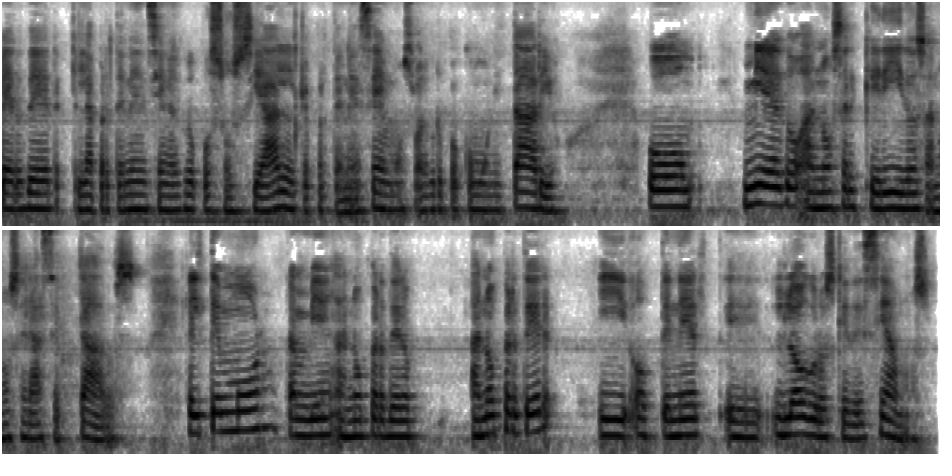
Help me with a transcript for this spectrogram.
perder la pertenencia en el grupo social al que pertenecemos o al grupo comunitario, o miedo a no ser queridos, a no ser aceptados. El temor también a no perder, a no perder y obtener eh, logros que deseamos.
